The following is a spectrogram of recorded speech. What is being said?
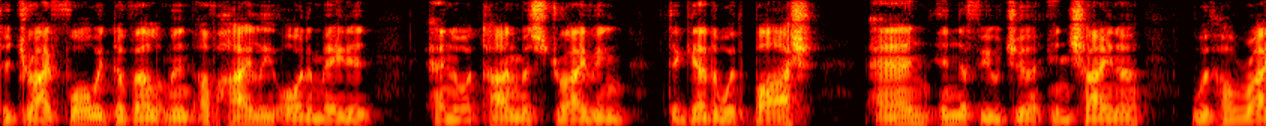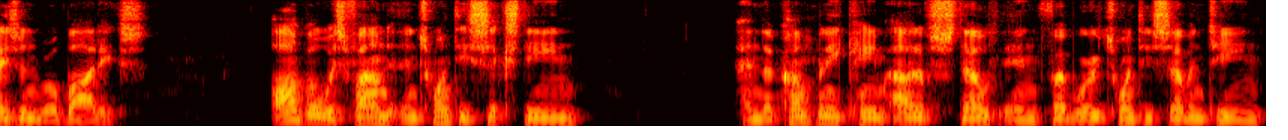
to drive forward development of highly automated and autonomous driving together with Bosch and in the future in China with Horizon Robotics. Argo was founded in 2016 and the company came out of stealth in February 2017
